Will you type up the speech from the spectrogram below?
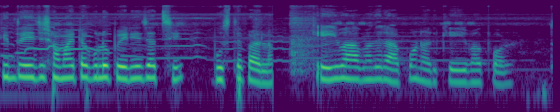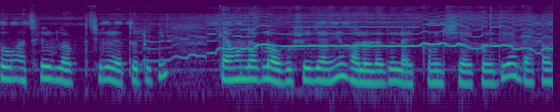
কিন্তু এই যে সময়টাগুলো পেরিয়ে যাচ্ছি, বুঝতে পারলাম কেই বা আমাদের আপন আর কেই বা পর। তো আজকের ব্লগটা ছিল এতটুকুই। কেমন লাগল অবশ্যই জানিয়ে ভালো লাগলে লাইক কমেন্ট শেয়ার করে দিও, আর দেখা হচ্ছে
